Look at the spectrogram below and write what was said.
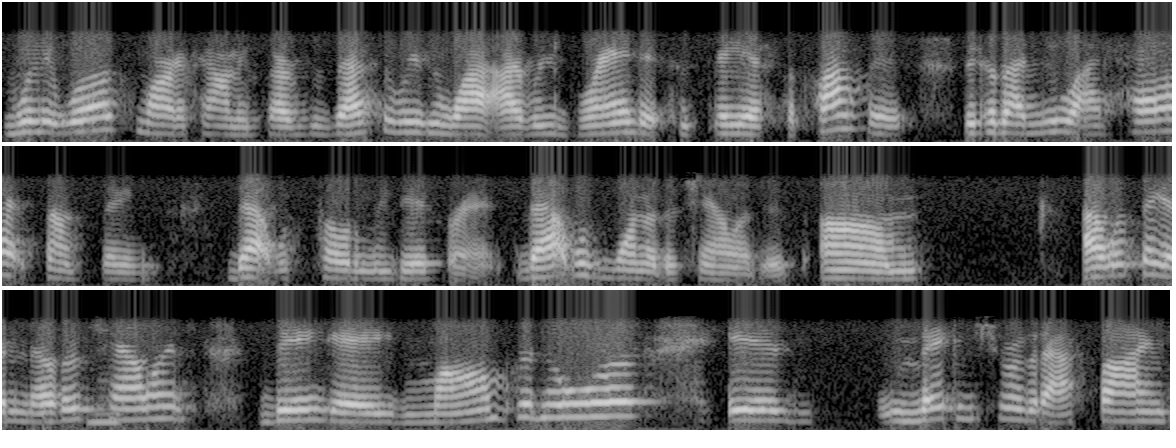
when it was Smart Accounting Services, that's the reason why I rebranded to Say Yes to Profit because I knew I had something that was totally different. That was one of the challenges. Um, I would say another mm-hmm. challenge being a mompreneur is making sure that I find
